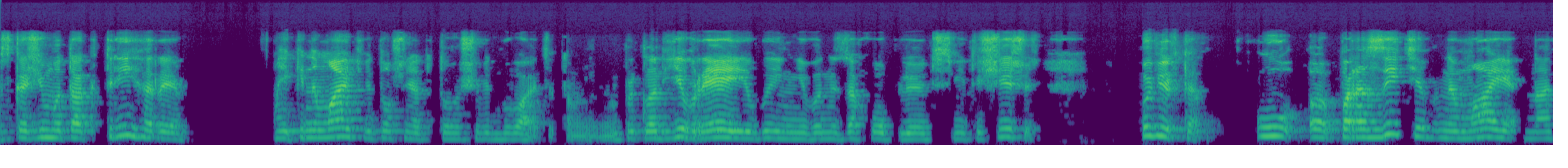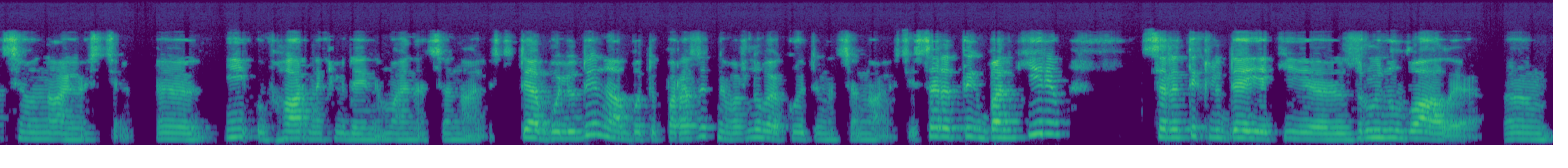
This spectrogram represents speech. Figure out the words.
скажімо так, тригери, які не мають відношення до того, що відбувається. Там, наприклад, євреї винні, вони захоплюють світ і ще щось. Повірте, у е, паразитів немає національності, е, і в гарних людей немає національності. Ти або людина, або ти паразит, неважливо, якої ти національності. Серед тих банкірів, серед тих людей, які е, зруйнували ем,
